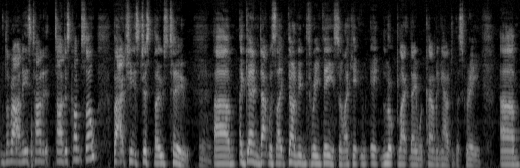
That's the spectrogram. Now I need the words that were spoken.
the Rani's TARDIS, console, but actually it's just those two. Um, again, that was like done in three D, so like it it looked like they were coming out of the screen. Um,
